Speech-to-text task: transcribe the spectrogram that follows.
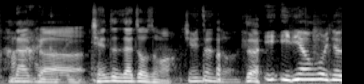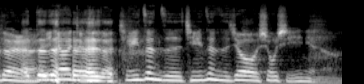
那个前一阵子在做什么？前一阵子哦 对一一定要问就对了，哎 对对一定要讲前一阵子前一阵子就休息一年了，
